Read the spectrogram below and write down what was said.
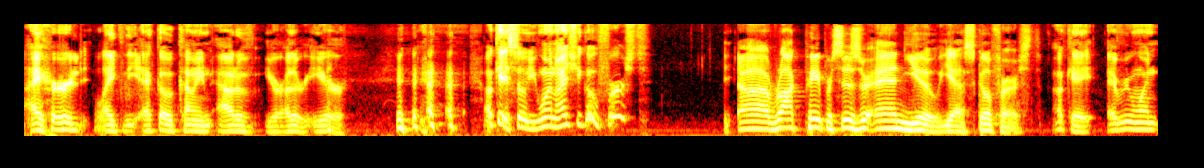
I heard like the echo coming out of your other ear. okay, so you want I should go first? Uh, rock, paper, scissor, and you. Yes, go first. Okay, everyone.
